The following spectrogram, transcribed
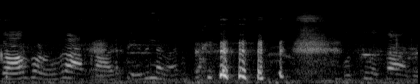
காம்பவுண்ட் கூட அப்புறம் அடுத்து எதுல வரும் ஒத்து ஒத்தா அது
